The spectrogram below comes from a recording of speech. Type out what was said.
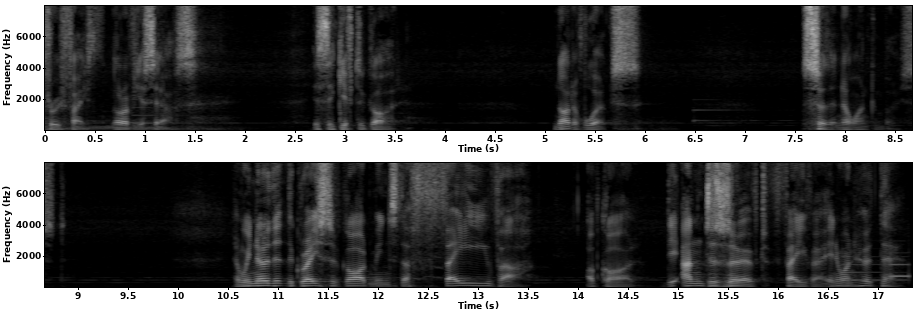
through faith, not of yourselves. It's the gift of God, not of works, so that no one can boast. And we know that the grace of God means the favor of God the undeserved favor. Anyone heard that?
